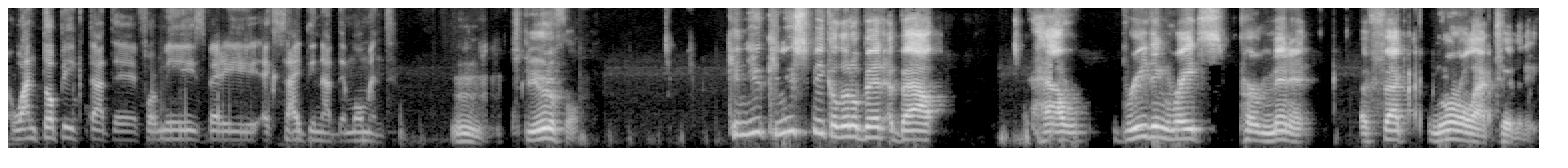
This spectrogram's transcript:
one topic that uh, for me is very exciting at the moment. Mm, it's beautiful. Can you can you speak a little bit about how breathing rates per minute affect neural activity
